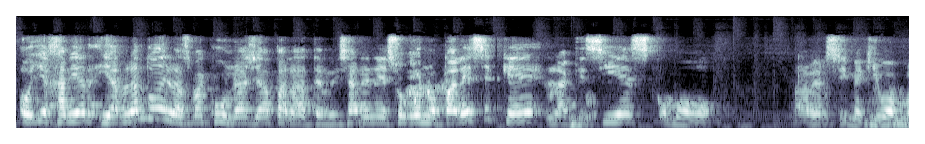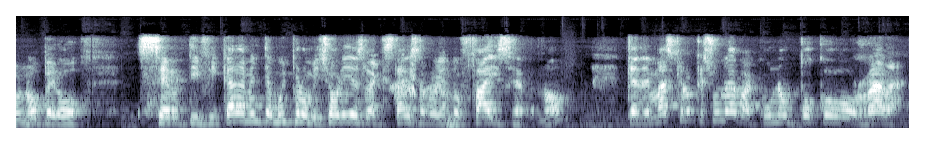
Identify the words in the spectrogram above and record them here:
Oye, Javier, y hablando de las vacunas, ya para aterrizar en eso, bueno, parece que la que sí es como, a ver si me equivoco, ¿no? Pero certificadamente muy promisoria es la que está desarrollando Pfizer, ¿no? Que además creo que es una vacuna un poco rara.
